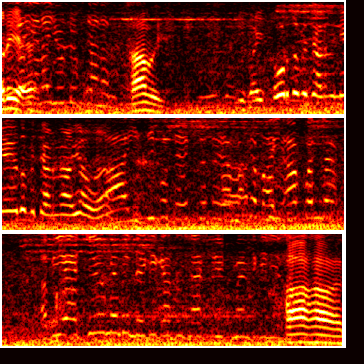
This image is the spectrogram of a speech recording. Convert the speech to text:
रही है? ना यूट्यूब चैनल हाँ। भाई। भाई थोर तो पहचान में नहीं आया तो पहचान में आ गया होगा। हाँ इसी को देखते थे हम क्या भाई आप बंदा अभी एच में भी लेके गया था ट्रीटमेंट के लिए। हाँ हाँ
